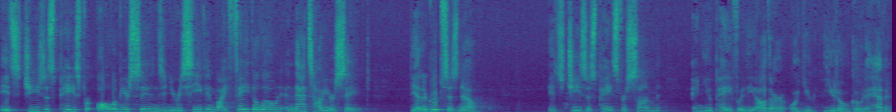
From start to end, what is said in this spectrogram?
it's Jesus pays for all of your sins and you receive him by faith alone, and that's how you're saved. The other group says no. It's Jesus pays for some and you pay for the other, or you, you don't go to heaven.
